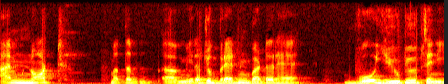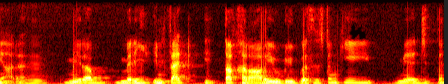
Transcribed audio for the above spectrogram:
I am not मतलब अ, मेरा जो ब्रेड एंड बटर है वो यूट्यूब से नहीं आ रहा है। मेरा मैं इनफैक्ट इतना खराब है यूट्यूब का सिस्टम कि मैं जितने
